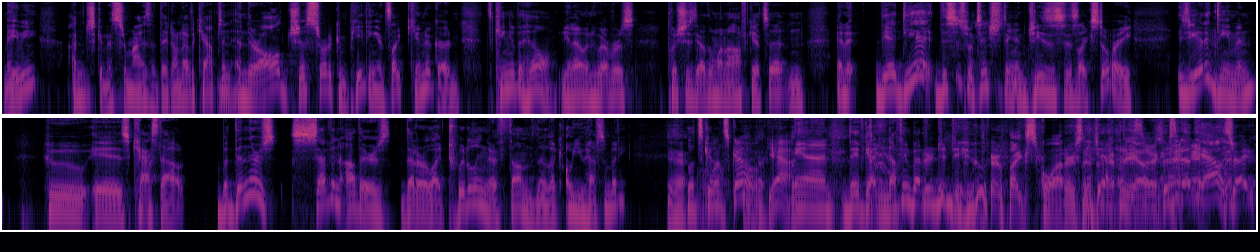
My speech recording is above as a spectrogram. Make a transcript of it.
Maybe I'm just going to surmise that they don't have a captain, mm-hmm. and they're all just sort of competing. It's like kindergarten. It's king of the hill, you know, and whoever's pushes the other one off gets it. And and it, the idea. This is what's interesting in Jesus's like story is you get a demon who is cast out, but then there's seven others that are like twiddling their thumbs, and they're like, "Oh, you have somebody." Yeah. Let's go. Let's go. Yeah. And they've got nothing better to do. They're like squatters. There's an empty house. There's an empty house, right?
